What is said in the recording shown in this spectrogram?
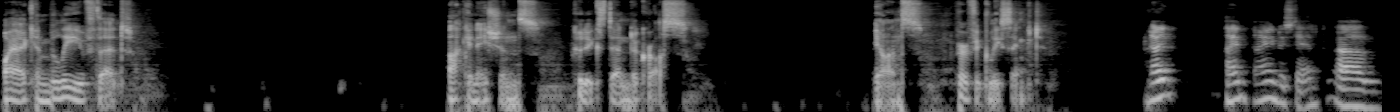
Why I can believe that machinations could extend across eons, perfectly synced. I, I, I understand. Um,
